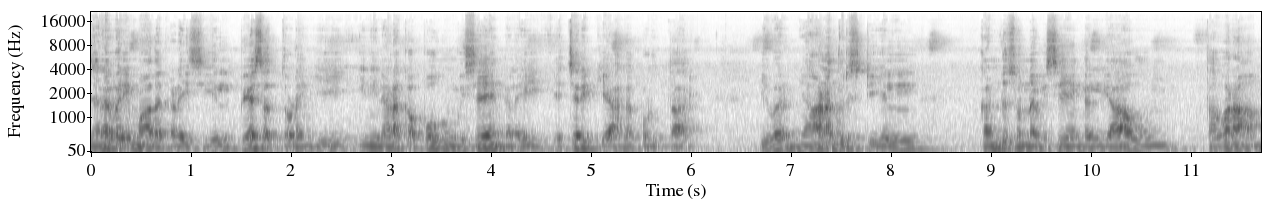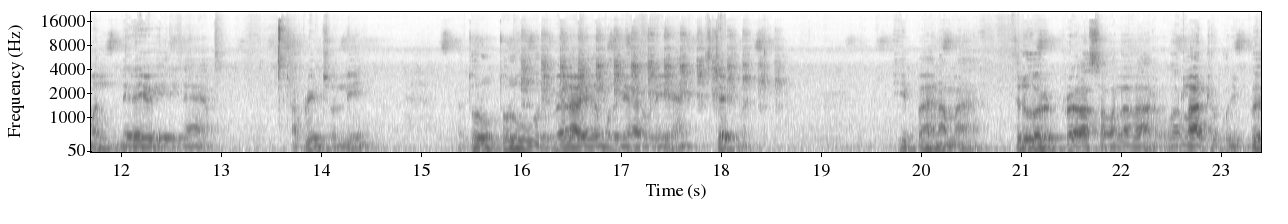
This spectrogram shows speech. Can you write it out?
ஜனவரி மாத கடைசியில் பேசத் தொடங்கி இனி நடக்கப் போகும் விஷயங்களை எச்சரிக்கையாக கொடுத்தார். இவர் ஞான திருஷ்டியில் கண்டு சொன்ன விஷயங்கள் யாவும் தவறாமல் நிறைவேறின. அப்படின்னு சொல்லி தொழு தொழுவூர் வேலாயுத முதலியாருடைய ஸ்டேட்மெண்ட் இப்போ நம்ம திருவருட்பிரகாச வள்ளலார் வரலாற்று குறிப்பு.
